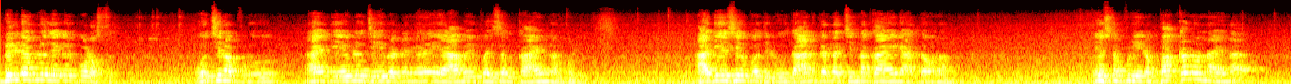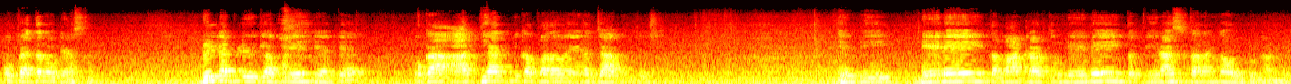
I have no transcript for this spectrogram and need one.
బిల్డప్లు దగ్గర కూడా వస్తుంది. వచ్చినప్పుడు ఆయన జేబులో చేయబెట్టంగానే యాభై పైసలు కాయిన్ కనపడి అదేసే బదులు దానికన్నా చిన్న కాయిన్ వేద్దాం నన్ను వేసినప్పుడు ఈయన పక్కన ఉన్న ఆయన ఓ పెద్ద నోటు వేస్తాడు. బిల్డబ్ల్యూకి అప్పుడు ఏంటి అంటే ఒక ఆధ్యాత్మిక పరమైన జాగృతి వస్తుంది ఏంటి? నేనే ఇంత మాట్లాడుతూ నేనే ఇంత పీనాసితనంగా ఉంటున్నాను.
